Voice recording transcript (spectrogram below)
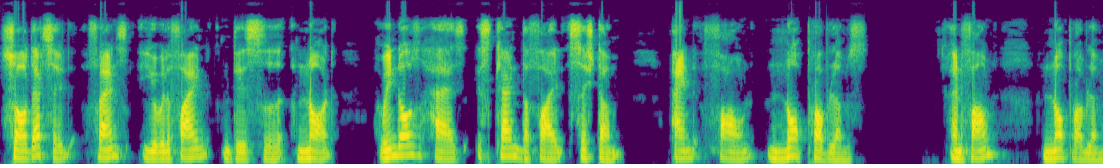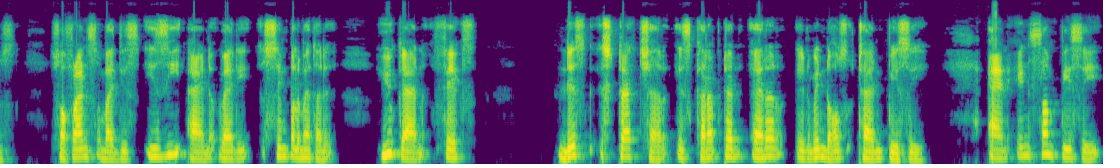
So that's it friends you will find this uh, node Windows has scanned the file system and found no problems and found no problems. So friends by this easy and very simple method you can fix disk structure is corrupted error in Windows 10 PC and in some PC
